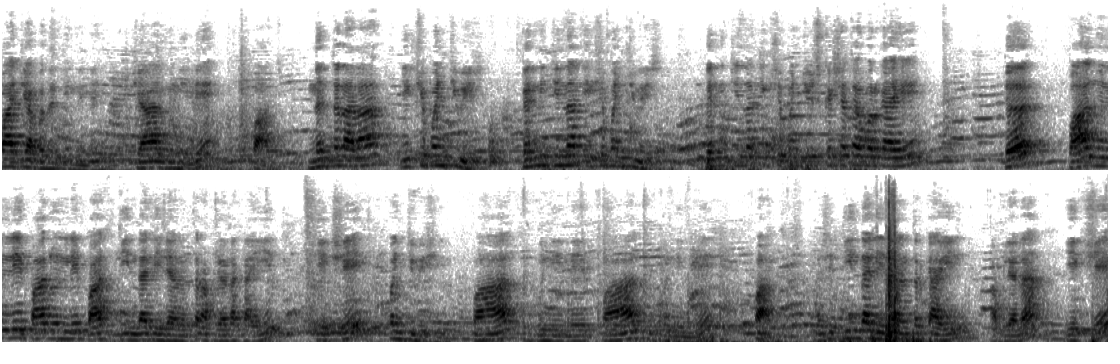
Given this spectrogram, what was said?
पाच या पद्धतीने लिहायचं. चार गुणिले पाच. नंतर आला एकशे पंचवीस. कन्नी चिन्हात एकशे पंचवीस. कन्नी चिन्हात एकशे पंचवीस कशाचा वर्ग आहे? तर पाच गुणिले पाच गुणिले पाच तीनदा लिहिल्यानंतर आपल्याला काय येईल एकशे पंचवीस येईल. पाच गुणिले पाच गुणिले पाच. असे तीनदा लिहिल्यानंतर काय येईल आपल्याला एकशे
